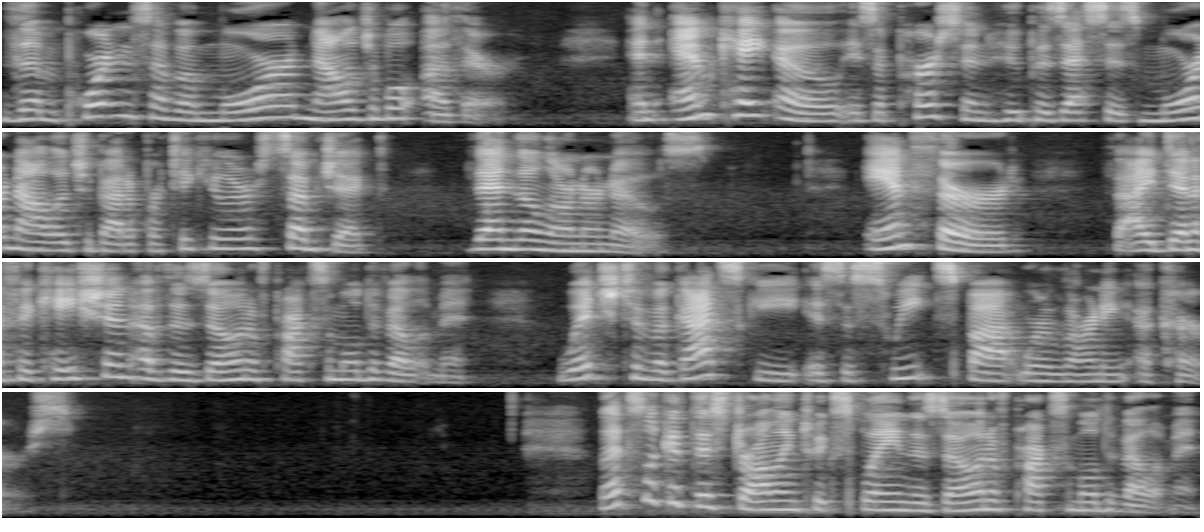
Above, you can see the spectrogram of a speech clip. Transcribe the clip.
the importance of a more knowledgeable other. An MKO is a person who possesses more knowledge about a particular subject than the learner knows. And third, the identification of the zone of proximal development, which to Vygotsky is the sweet spot where learning occurs. Let's look at this drawing to explain the zone of proximal development.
